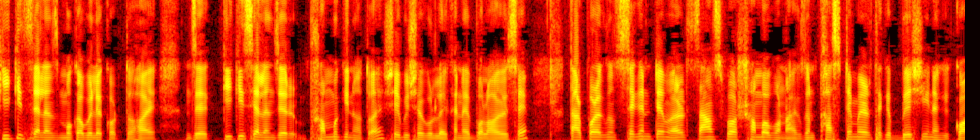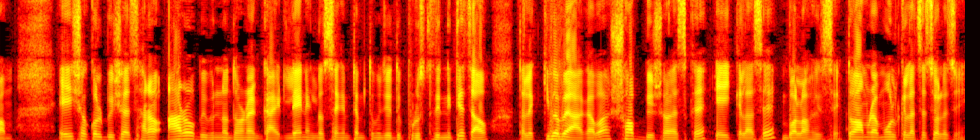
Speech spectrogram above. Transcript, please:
কি কি চ্যালেঞ্জ মোকাবিলা করতে হয়, যে কি কি চ্যালেঞ্জের সম্মুখীন হতে হয়, সেই বিষয়গুলো এখানে বলা হয়েছে। তারপর একজন সেকেন্ড টাইমার চান্স পাওয়ার সম্ভাবনা, একজন ফার্স্ট টাইমের থেকে বেশি নাকি কম, এই সকল বিষয় ছাড়াও আরও বিভিন্ন ধরনের গাইডলাইন একজন সেকেন্ড টাইম তুমি যদি প্রস্তুতি নিতে চাও, তাহলে কীভাবে আগাবা, সব বিষয় আজকে এই ক্লাসে বলা হয়েছে। তো আমরা মূল ক্লাসে চলে যাই।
